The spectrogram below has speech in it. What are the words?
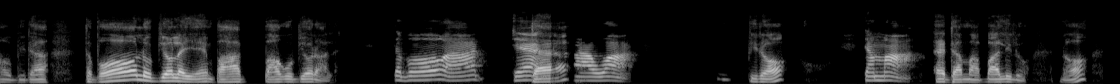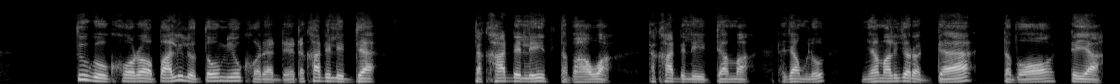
ဟုတ်ပြီဒါသဘောလို့ပြောလိုက်ရင်ဘာဘာကိုပြောတာလဲသဘောကဓာတ်ဓာတ်ဘာဝပြီးတော့ဓမ္မအဲဓမ္မပါဠိလိုနော် သူ့ကိုခေါ်တော့ပါဠိလို၃မျိုးခေါ်ရတယ်တစ်ခါတလေဓာတ်တစ်ခါတလေသဘာဝတစ်ခါတလေဓမ္မဒါကြောင့်မလို့မြန်မာလိုကျတော့ဓာတ်သဘောတရား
